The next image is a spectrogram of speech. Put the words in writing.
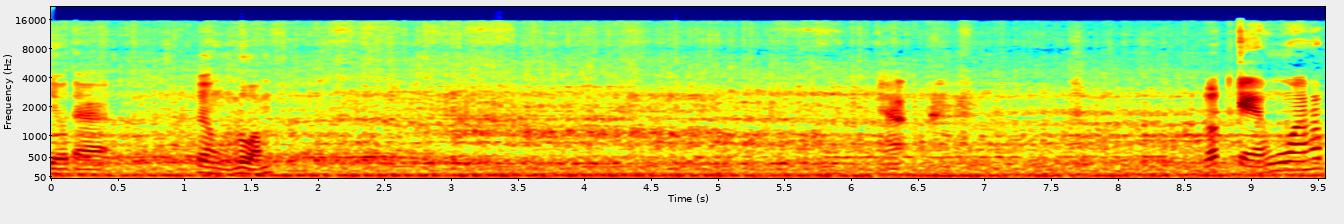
อยู่แต่เครื่องหลวมเนี่ยฮะรถแก่งัวครับ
